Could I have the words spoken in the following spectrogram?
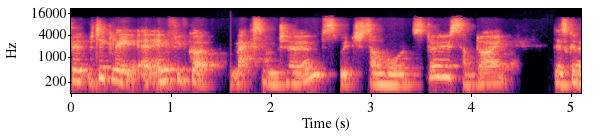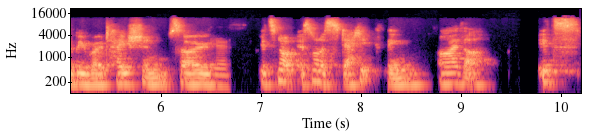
particularly, and if you've got maximum terms, which some boards do, some don't there's going to be rotation. So yes. it's not it's not a static thing either. It's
